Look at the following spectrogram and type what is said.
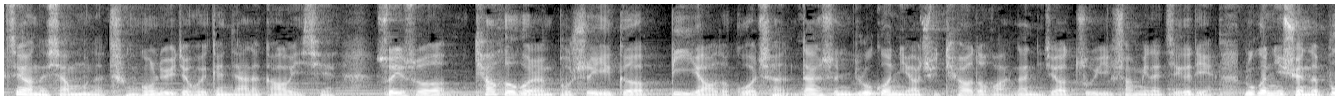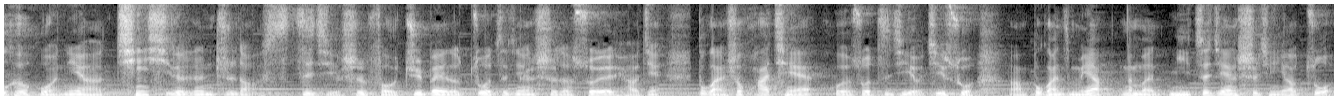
这样的项目呢，成功率就会更加的高一些。所以说，挑合伙人不是一个必要的过程，但是如果你要去挑的话，那你就要注意上面的几个点。如果你选择不合伙，你也要清晰的认知到自己是否具备了做这件事的所有条件，不管是花钱，或者说自己有技术啊，不管怎么样，那么你这件事情要做，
